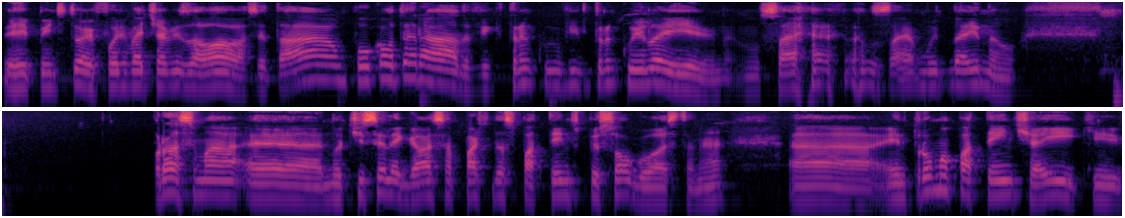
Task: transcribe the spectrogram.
De repente, o iPhone vai te avisar: ó, oh, você está um pouco alterado, fique tranquilo, fique tranquilo aí, não saia, não saia muito daí não. Próxima é, notícia legal, essa parte das patentes o pessoal gosta, né? Uh, entrou uma patente aí que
